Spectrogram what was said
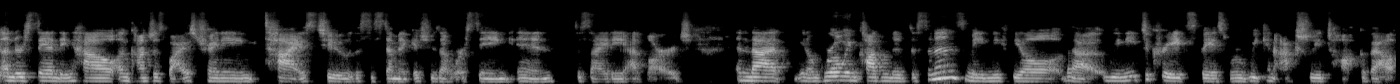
understanding how unconscious bias training ties to the systemic issues that we're seeing in society at large and that you know growing cognitive dissonance made me feel that we need to create space where we can actually talk about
